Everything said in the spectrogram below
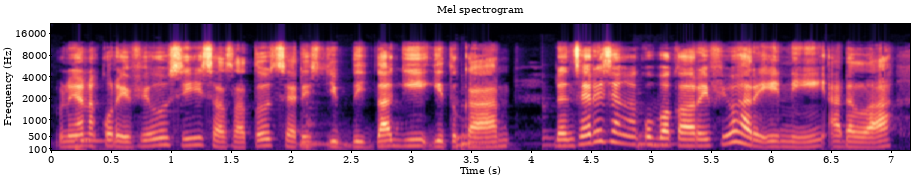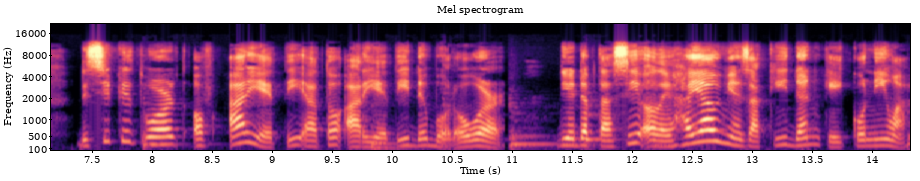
Mendingan aku review sih salah satu series Ghibli lagi gitu kan. Dan series yang aku bakal review hari ini adalah The Secret World of Ariety atau Ariety the Borrower. Diadaptasi oleh Hayao Miyazaki dan Keiko Niwa.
